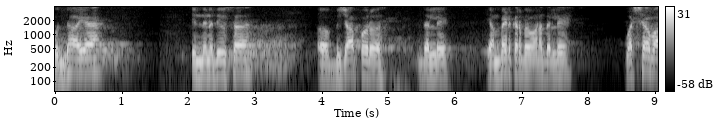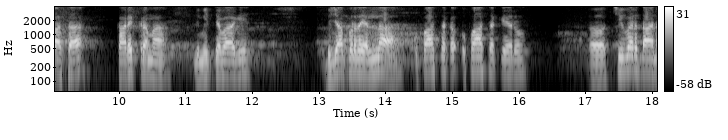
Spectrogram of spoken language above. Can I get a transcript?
ಬುದ್ಧಾಯ. ಇಂದಿನ ದಿವಸ ಬಿಜಾಪುರದಲ್ಲಿ, ಅಂಬೇಡ್ಕರ್ ಭವನದಲ್ಲಿ ವರ್ಷವಾಸ ಕಾರ್ಯಕ್ರಮ ನಿಮಿತ್ತವಾಗಿ ಬಿಜಾಪುರದ ಎಲ್ಲ ಉಪಾಸಕ, ಉಪಾಸಕಿಯರು ಚಿವರ್ ಚಿವರದಾನ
